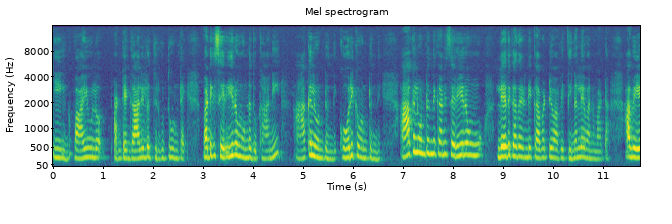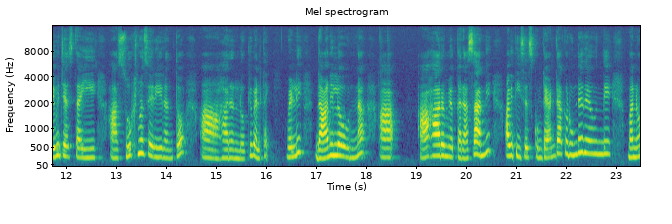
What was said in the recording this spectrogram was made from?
ఈ వాయువులో అంటే గాలిలో తిరుగుతూ ఉంటాయి. వాటికి శరీరం ఉండదు కానీ ఆకలి ఉంటుంది కోరిక ఉంటుంది. ఆకలి ఉంటుంది కానీ శరీరం లేదు కదండి కాబట్టి అవి తినలేవన్నమాట. అవి ఏమి చేస్తాయి? ఆ సూక్ష్మ శరీరంతో ఆ ఆహారంలోకి వెళ్తాయి. వెళ్ళి దానిలో ఉన్న ఆ ఆహారం యొక్క రసాన్ని అవి తీసేసుకుంటాయి. అంటే అక్కడ ఉండేదేముంది మనం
